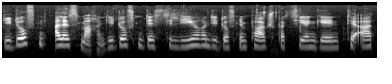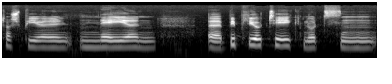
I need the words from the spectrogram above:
Die durften alles machen. Die durften destillieren, die durften im Park spazieren gehen, Theater spielen, nähen, äh, Bibliothek nutzen,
